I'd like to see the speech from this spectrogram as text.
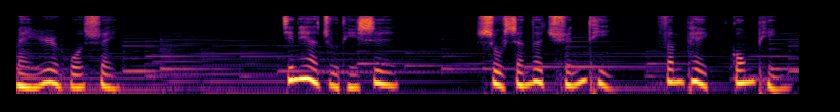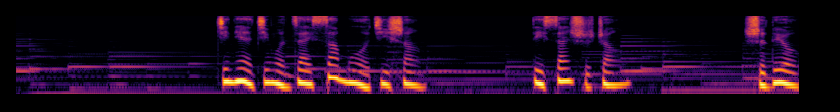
每日活水。今天的主题是属神的群体分配公平。今天的经文在撒母耳记上第三十章十六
